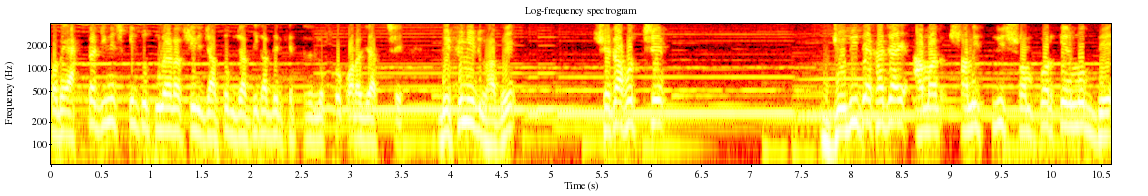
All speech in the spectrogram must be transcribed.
তবে একটা জিনিস কিন্তু তুলা রাশির জাতক জাতিকাদের ক্ষেত্রে লক্ষ্য করা যাচ্ছে ডেফিনিট ভাবে সেটা হচ্ছে যদি দেখা যায় আমার স্বামী স্ত্রীর সম্পর্কের মধ্যে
